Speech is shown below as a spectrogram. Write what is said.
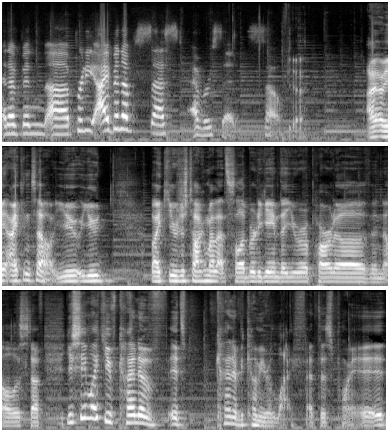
And I've been uh, pretty. I've been obsessed ever since. So. Yeah. I, I mean, I can tell you. You like you were just talking about that celebrity game that you were a part of and all this stuff. You seem like you've kind of it's kind of become your life at this point. It,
